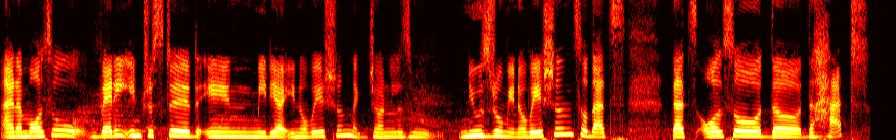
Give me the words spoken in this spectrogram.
And I'm also very interested in media innovation, like journalism, newsroom innovation. So that's that's also the the hat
